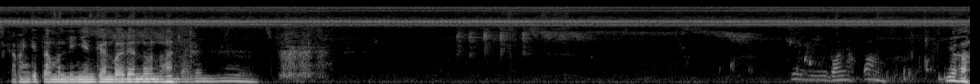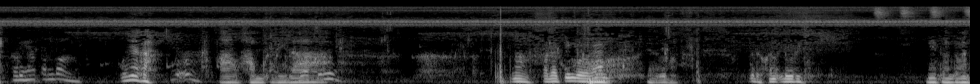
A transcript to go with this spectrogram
sekarang kita mendinginkan badan teman-teman. Banyak bang. Iya kah? Kelihatan bang. Oh iya kah? Alhamdulillah. Nah, pada timbul kan. Ya Allah. Aduh kena duri. Nih teman-teman.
